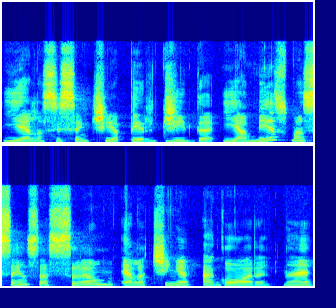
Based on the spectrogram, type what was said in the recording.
e ela se sentia perdida e a mesma sensação ela tinha agora, né?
